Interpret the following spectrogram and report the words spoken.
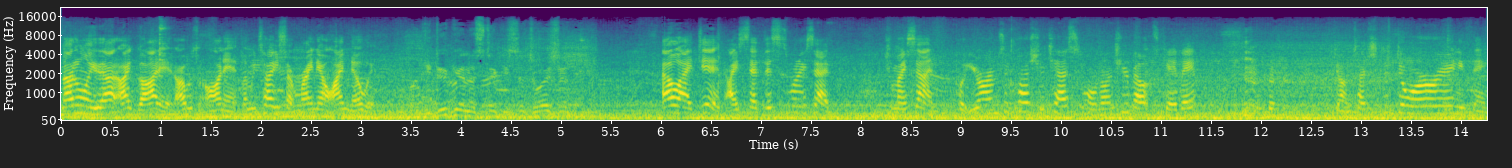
Not only that, I got it. I was on it. Let me tell you something right now. I know it. You did get in a sticky situation. Oh, I did. I said, this is what I said to my son. Put your arms across your chest and hold on to your belts, okay, babe? Don't touch the door or anything.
